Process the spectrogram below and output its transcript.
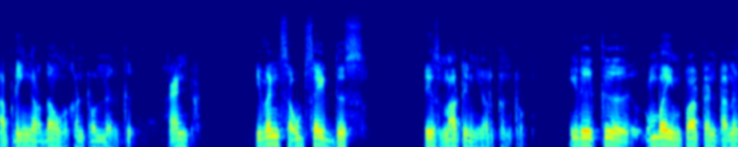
அப்படிங்கிறது தான் உங்கள் கண்ட்ரோலில் இருக்குது and events outside this is not in your control இதுக்கு ரொம்ப இம்பார்ட்டண்ட்டான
